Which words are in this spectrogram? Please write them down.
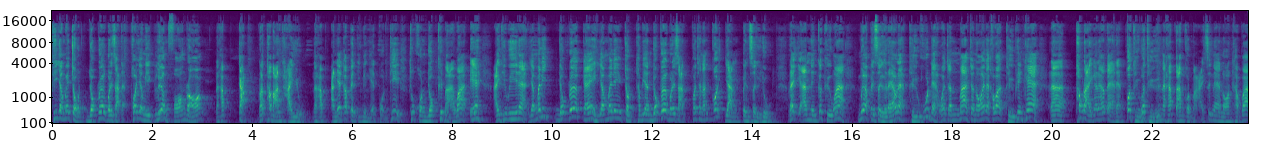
ที่ยังไม่จดยกเลิกบริษัทเนี่ยเพราะยังมีเรื่องฟ้องร้อง นะครับกับรัฐบาลไทยอยู่นะครับ อันนี้ก็เป็นอีกหนึ่งเหตุผลที่ทุกคนยกขึ้นมาว่า เอ๊ะไอทีวีเนี่ยยังไม่ได้ยกเลิกไงยังไม่ได้จดทะเบียนยกเลิกบริษัท เพราะฉะนั้นก็ยังเป็นสื่ออยู่ และอีกอันหนึ่งก็คือว่าเมื่อเป็นสื่อแล้วเนี่ยถือหุ้นเนี่ยว่าจะมากจะน้อยนะครับว่าถือเพียงแค่เท่าไหร่ก็แล้วแต่เนี่ยก็ถือว่าถือนะครับตามกฎหมาย ซึ่งแน่นอนครับว่า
